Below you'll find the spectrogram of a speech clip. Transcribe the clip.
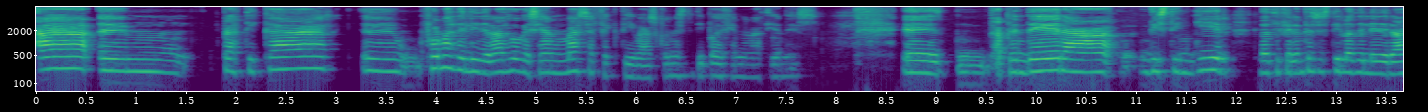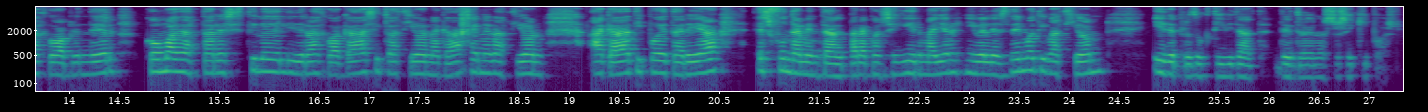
a em, practicar eh, formas de liderazgo que sean más efectivas con este tipo de generaciones. Eh, aprender a distinguir los diferentes estilos de liderazgo, aprender cómo adaptar ese estilo de liderazgo a cada situación, a cada generación, a cada tipo de tarea, es fundamental para conseguir mayores niveles de motivación y de productividad dentro de nuestros equipos.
